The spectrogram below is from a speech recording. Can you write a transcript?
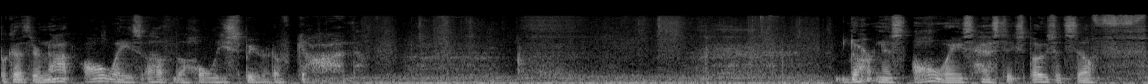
because they're not always of the Holy Spirit of God. Darkness always has to expose itself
